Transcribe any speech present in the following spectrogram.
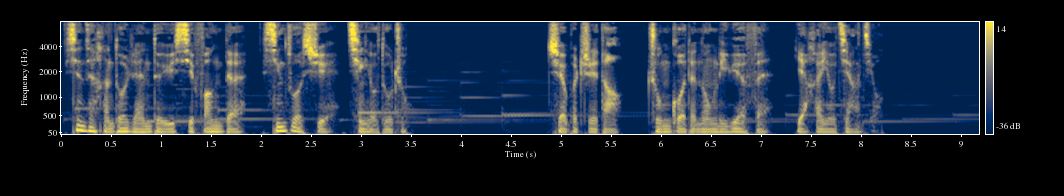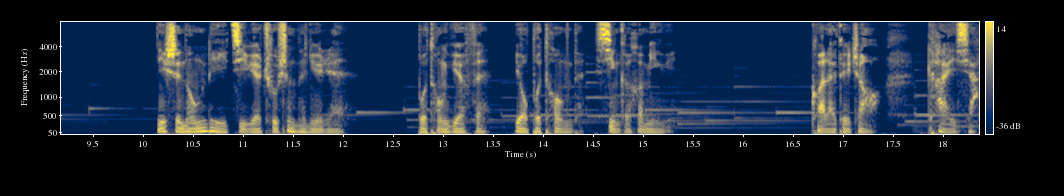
现在很多人对于西方的星座学情有独钟，却不知道中国的农历月份也很有讲究。你是农历几月出生的女人，不同月份有不同的性格和命运。快来对照，看一下，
